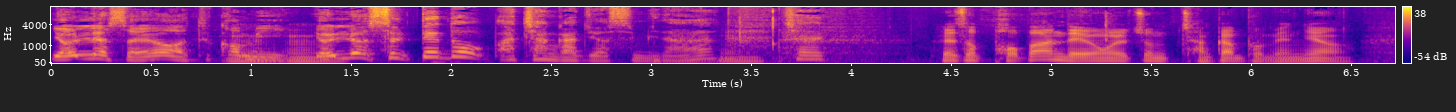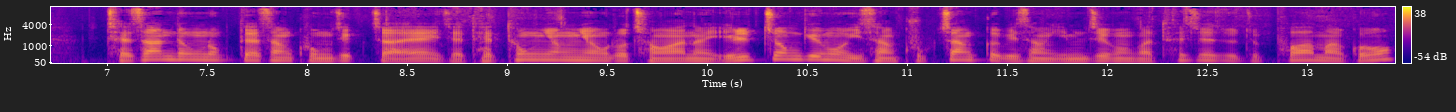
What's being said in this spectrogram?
열렸어요. 특검이 음, 음. 열렸을 때도 마찬가지였습니다. 음. 자, 그래서 법안 내용을 좀 잠깐 보면요. 재산 등록 대상 공직자의 이제 대통령령으로 정하는 일정 규모 이상 국장급 이상 임직원과 퇴재주주 포함하고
